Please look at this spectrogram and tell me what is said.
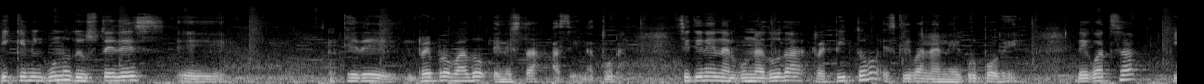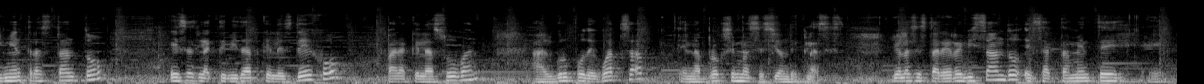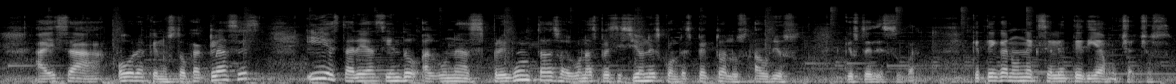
y que ninguno de ustedes eh, quede reprobado en esta asignatura. Si tienen alguna duda, repito, escríbanla en el grupo de, de WhatsApp y mientras tanto esa es la actividad que les dejo para que la suban al grupo de WhatsApp en la próxima sesión de clases. Yo las estaré revisando exactamente eh, a esa hora que nos toca clases y estaré haciendo algunas preguntas o algunas precisiones con respecto a los audios que ustedes suban. Que tengan un excelente día muchachos.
